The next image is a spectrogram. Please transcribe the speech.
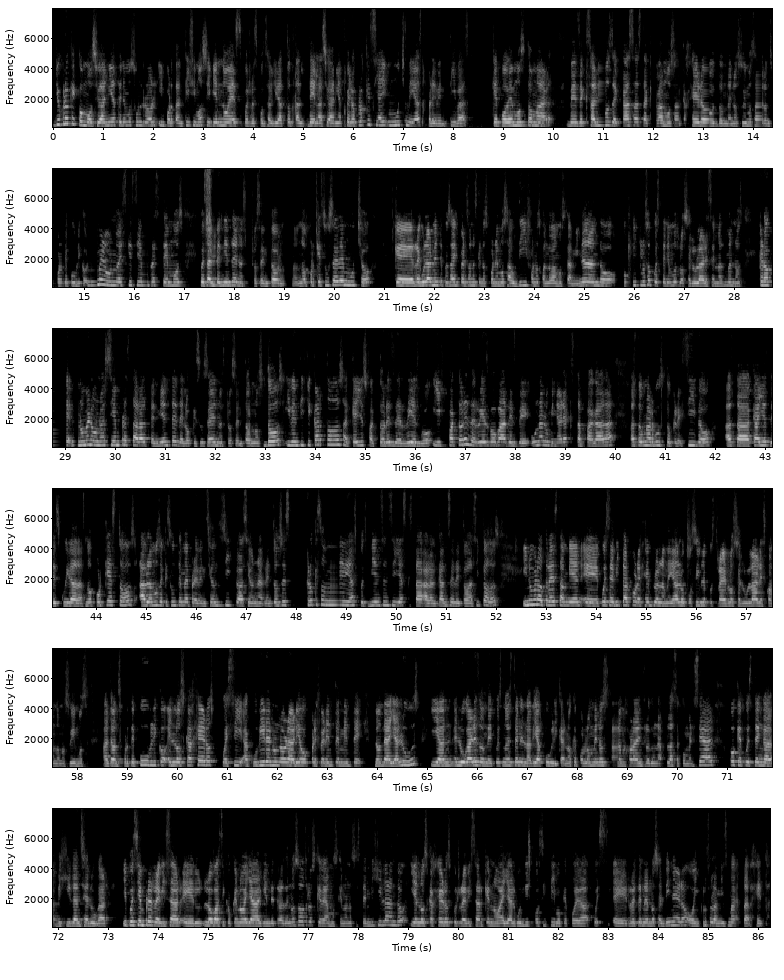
Yo creo que como ciudadanía tenemos un rol importantísimo, si bien no es pues responsabilidad total de la ciudadanía, pero creo que sí hay muchas medidas preventivas que podemos tomar desde que salimos de casa hasta que vamos al cajero, donde nos subimos al transporte público. Número uno es que siempre estemos pues al pendiente de nuestros entornos, ¿no? Porque sucede mucho que regularmente pues hay personas que nos ponemos audífonos cuando vamos caminando o que incluso pues tenemos los celulares en las manos. Creo que número uno es siempre estar al pendiente de lo que sucede en nuestros entornos. Dos, identificar todos aquellos factores de riesgo y factores de riesgo va desde una luminaria que está apagada hasta un arbusto crecido, hasta calles descuidadas, ¿no? Porque estos hablamos de que es un tema de prevención situacional. Entonces, creo que son medidas pues bien sencillas que está al alcance de todas y todos. Y número tres, también eh, pues evitar, por ejemplo, en la medida de lo posible, pues traer los celulares cuando nos subimos al transporte público. En los cajeros, pues sí, acudir en un horario preferentemente donde haya luz y en, en, lugares donde pues no estén en la vía pública, ¿no? Que por lo menos a lo mejor adentro de una plaza comercial o que pues tenga vigilancia el lugar y pues siempre revisar lo básico, que no haya alguien detrás de nosotros, que veamos que no nos estén vigilando y en los cajeros pues revisar que no haya algún dispositivo que pueda pues eh, retenernos el dinero o incluso la misma tarjeta.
